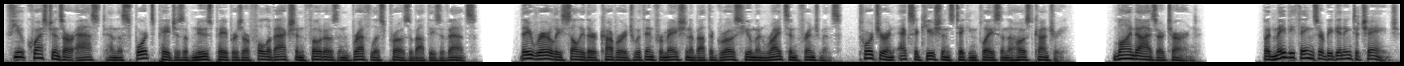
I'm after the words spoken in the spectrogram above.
Few questions are asked, and the sports pages of newspapers are full of action photos and breathless prose about these events. They rarely sully their coverage with information about the gross human rights infringements, torture, and executions taking place in the host country. Blind eyes are turned. But maybe things are beginning to change.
